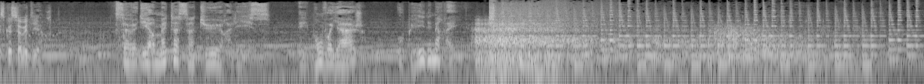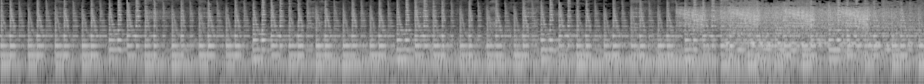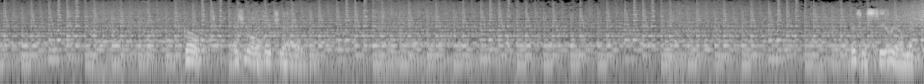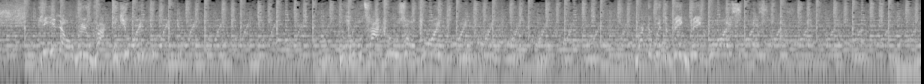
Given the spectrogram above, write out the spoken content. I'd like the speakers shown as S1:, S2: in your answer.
S1: Qu'est-ce que ça veut dire
S2: Ça veut dire mets ta ceinture, Alice. Et bon voyage au pays des merveilles.
S3: Goat is your DJ. This is Serial Mix.
S4: You know we rock the joint. The whole time crew's on point. Rockin' with the big, big boys.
